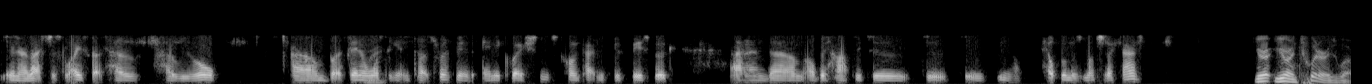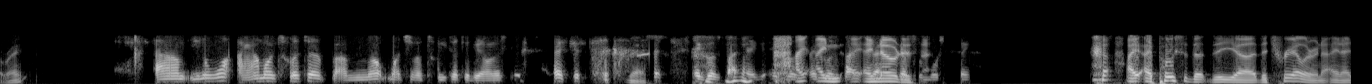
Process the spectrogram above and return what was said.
you know, that's just life. That's how how we roll. Um, but if anyone wants to get in touch with me, any questions, contact me through Facebook, and um, I'll be happy to to to you know help them as much as I can. You're you're on Twitter as well, right? Um, you know what? I am on Twitter, but I'm not much of a tweeter to be honest. just yes. it goes back. It, it goes, I it goes back I, I noticed. I, I posted the the uh, the trailer and I, and I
